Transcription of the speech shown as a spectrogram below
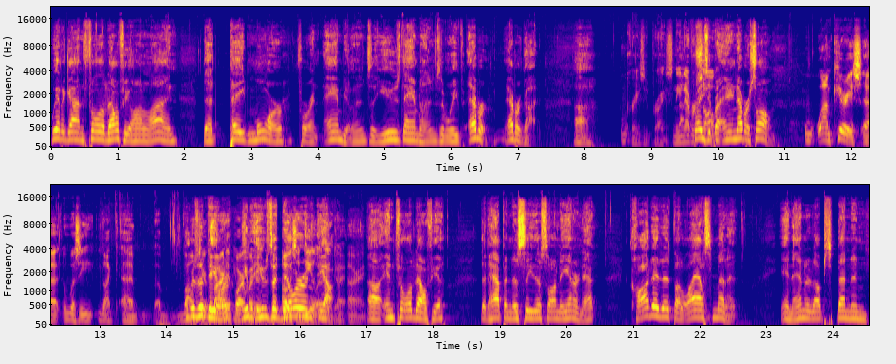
we had a guy in Philadelphia online that paid more for an ambulance, a used ambulance, than we've ever ever got. Crazy price, and he never Crazy, saw. pri- and he never saw him. Well, I'm curious. Uh, was he like a, a He was a fire dealer. He, department? he was a Oh, dealer, in- yeah, Okay, all right. uh, in Philadelphia that happened to see this on the internet, caught it at the last minute, and ended up spending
